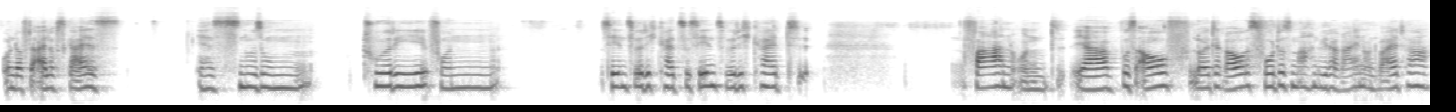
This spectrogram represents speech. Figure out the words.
Und auf der Isle of Sky ist es nur so ein Touri von Sehenswürdigkeit zu Sehenswürdigkeit fahren und ja, Bus auf, Leute raus, Fotos machen, wieder rein und weiter.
